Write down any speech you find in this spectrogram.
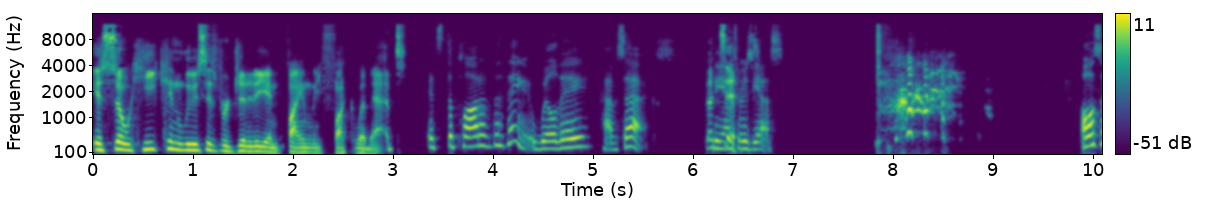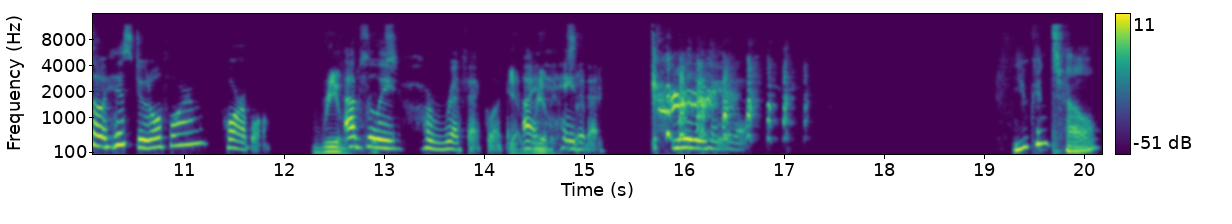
is so he can lose his virginity and finally fuck Lonette. It's the plot of the thing. Will they have sex? That's the answer it. is yes. also, his doodle form, horrible. Really, Absolutely gross. horrific looking. Yeah, I hated upsetting. it. Really hated it. you can tell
